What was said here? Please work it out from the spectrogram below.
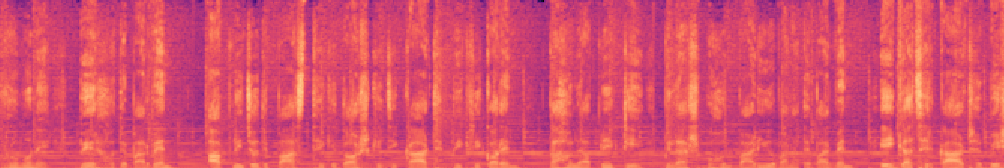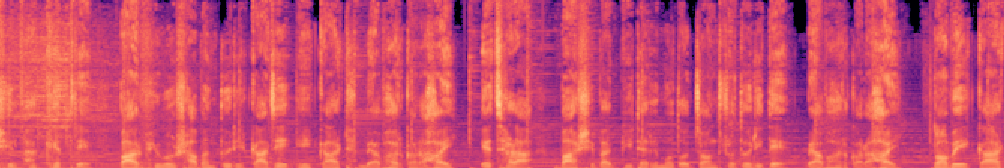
ভ্রমণে বের হতে পারবেন। আপনি যদি পাঁচ থেকে দশ কেজি কাঠ বিক্রি করেন, তাহলে আপনি একটি বিলাসবহুল বাড়িও বানাতে পারবেন। এই গাছের কাঠ বেশিরভাগ ক্ষেত্রে পারফিউম ও সাবান তৈরির কাজে এই কাঠ ব্যবহার করা হয়। এছাড়া বাঁশি বা গিটারের মতো যন্ত্র তৈরিতে ব্যবহার করা হয়। তবে এই কাঠ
